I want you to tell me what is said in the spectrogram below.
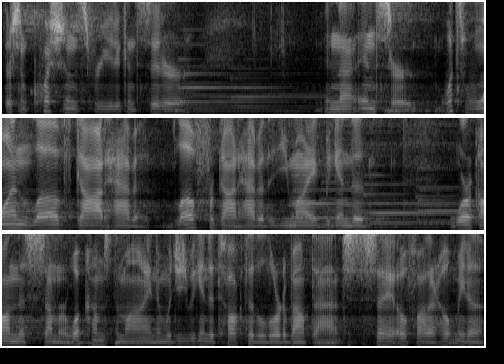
There's some questions for you to consider in that insert. What's one love God habit, love for God habit that you might begin to work on this summer? What comes to mind? And would you begin to talk to the Lord about that? Just to say, "Oh, Father, help me to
